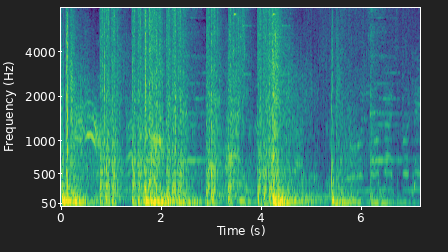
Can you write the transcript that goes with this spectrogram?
You're no match for me!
